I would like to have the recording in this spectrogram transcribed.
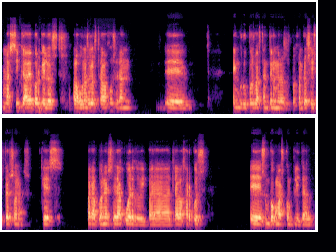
más si cabe porque los, algunos de los trabajos eran eh, en grupos bastante numerosos, por ejemplo, seis personas, que es para ponerse de acuerdo y para trabajar, pues es un poco más complicado.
